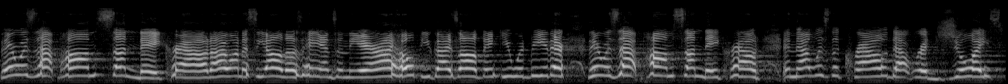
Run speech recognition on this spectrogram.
There was that Palm Sunday crowd. I want to see all those hands in the air. I hope you guys all think you would be there. There was that Palm Palm Sunday crowd, and that was the crowd that rejoiced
